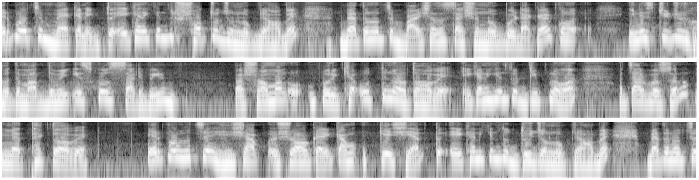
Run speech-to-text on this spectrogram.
এরপর হচ্ছে মেকানিক তো এখানে কিন্তু সতেরো জন লোক নেওয়া হবে। বেতন হচ্ছে বাইশ হাজার চারশো নব্বই টাকা কোনো ইনস্টিটিউট হতে মাধ্যমিক স্কুল সার্টিফিকেট বা সমান পরীক্ষা উত্তীর্ণ হতে হবে। এখানে কিন্তু ডিপ্লোমা চার বছর ম্যাথ থাকতে হবে। এরপর হচ্ছে হিসাব সহকারী কাম কেশিয়ার। তো এখানে কিন্তু দুইজন লোক নেওয়া হবে। বেতন হচ্ছে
